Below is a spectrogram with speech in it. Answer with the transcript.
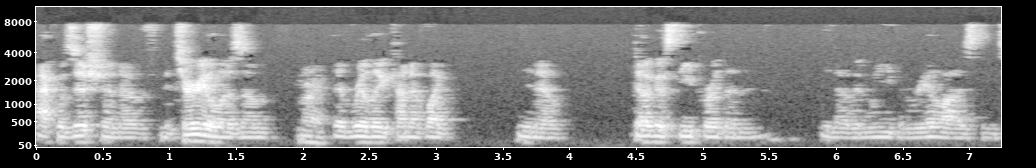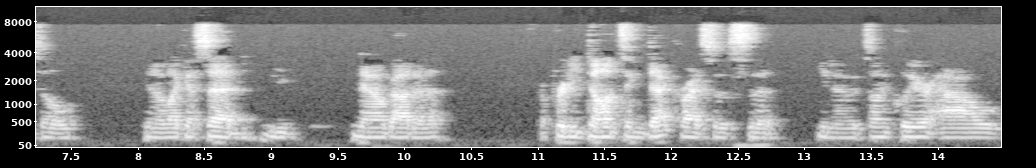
acquisition of materialism Right. that really kind of like, you know, dug us deeper than, you know, than we even realized until, you know, like I said, we've now got a, a pretty daunting debt crisis that, you know, it's unclear how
